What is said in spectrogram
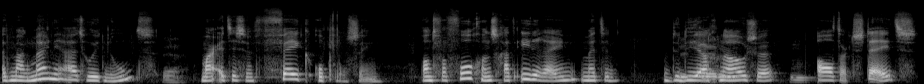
Het maakt mij niet uit hoe je het noemt, ja. maar het is een fake oplossing. Want vervolgens gaat iedereen met de, de diagnose Hm. altered states.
